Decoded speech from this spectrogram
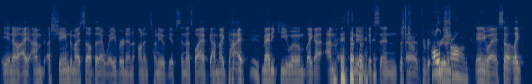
you know, I, I'm ashamed of myself that I wavered on, on Antonio Gibson. That's why I've got my guy, Matty Kiwoom. Like I, am Antonio Gibson. uh, th- Hold strong. Anyway, so like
